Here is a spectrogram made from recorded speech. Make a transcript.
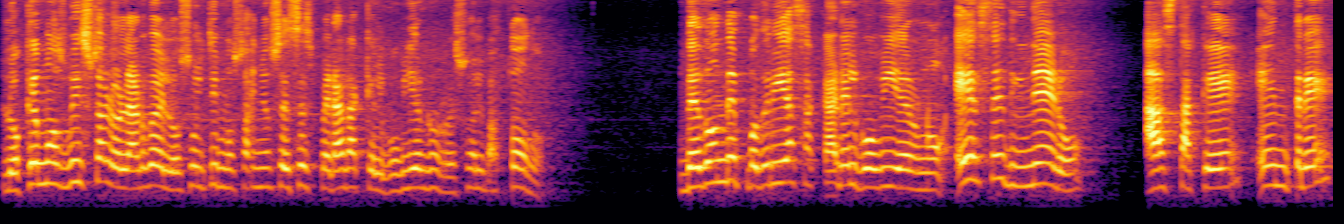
lo que hemos visto a lo largo de los últimos años es esperar a que el gobierno resuelva todo. ¿De dónde podría sacar el gobierno ese dinero hasta que entre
